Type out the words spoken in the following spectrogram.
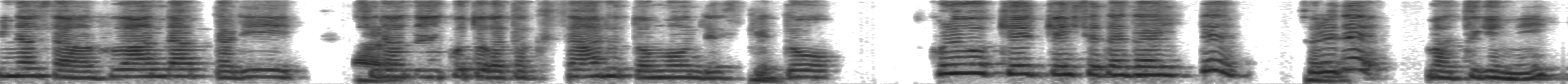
皆さん不安だったり、はい。知らないことがたくさんあると思うんですけど、これを経験していただいて、それで、まあ次に、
